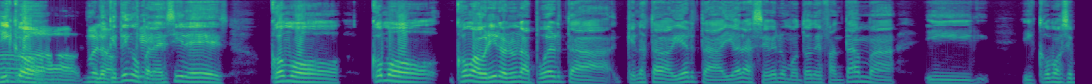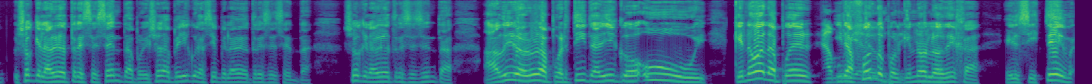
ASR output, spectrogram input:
Nico, ah, lo que tengo para decir es, cómo, cómo, cómo abrieron una puerta que no estaba abierta y ahora se ven un montón de fantasmas y, y cómo se... Yo que la veo 360, porque yo la película siempre la veo 360. Yo que la veo 360, abrieron una puertita, digo, uy, que no van a poder ir a fondo porque no los deja el sistema.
